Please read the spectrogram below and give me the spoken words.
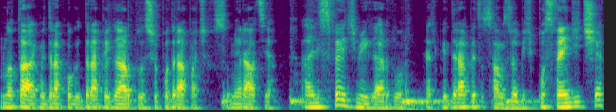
No tak, drapo, drapie gardło, to się podrapać. W sumie racja. Ale nie swędzi mi gardło. Jak mnie drapie, to sam zrobić. Poswędzić się?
